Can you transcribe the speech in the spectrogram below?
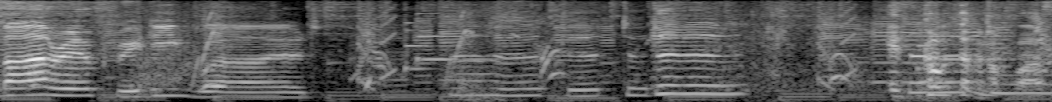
Mario 3D World. Es kommt aber noch was.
